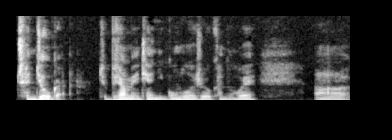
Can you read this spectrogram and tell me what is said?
成就感，就不像每天你工作的时候可能会啊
